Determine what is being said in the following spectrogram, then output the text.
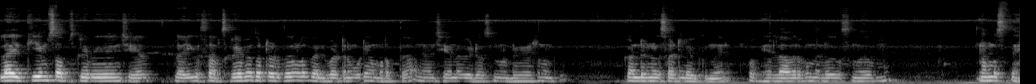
ലൈക്ക് ചെയ്യും സബ്സ്ക്രൈബ് ചെയ്യുകയും ചെയ്യുക ലൈക്ക് സബ്സ്ക്രൈബ് ചെയ്യുന്ന തൊട്ടടുത്തുള്ള ബെൽ ബട്ടൺ കൂടി അമർത്തുക. ഞാൻ ചെയ്യുന്ന വീഡിയോസിന് നോട്ടിഫിക്കേഷൻ നിങ്ങൾക്ക് കണ്ടിന്യൂസ് ആയിട്ട് ലഭിക്കുന്നതിന്. ഓക്കെ എല്ലാവർക്കും നല്ല ദിവസം നേരുന്നു നമസ്തേ.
